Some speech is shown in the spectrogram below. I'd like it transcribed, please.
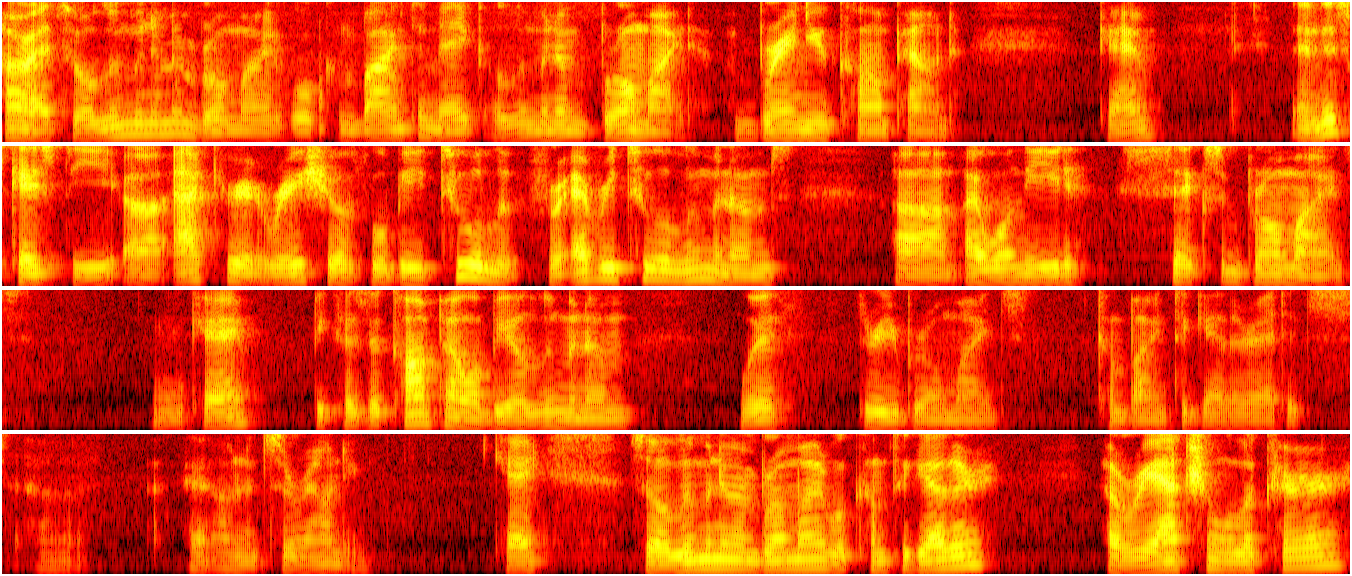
Alright, so aluminum and bromide will combine to make aluminum bromide, a brand new compound. Okay. In this case, the uh, accurate ratios will be two for every two aluminums, um, I will need six bromides, okay? Because the compound will be aluminum with three bromides combined together at its uh, on its surrounding. Okay, so aluminum and bromide will come together, a reaction will occur,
